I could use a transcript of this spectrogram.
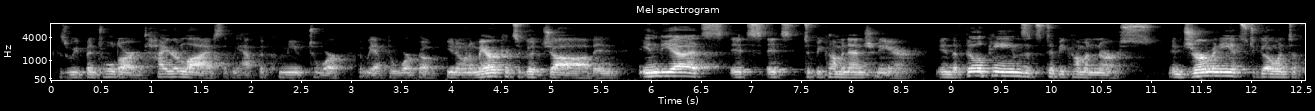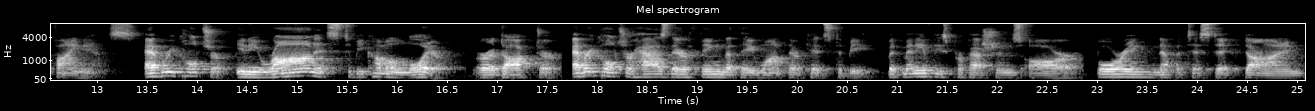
because we've been told our entire lives that we have to commute to work, that we have to work out. You know, in America, it's a good job. In India, it's it's it's to become an engineer. In the Philippines, it's to become a nurse. In Germany, it's to go into finance. Every culture. In Iran, it's to become a lawyer or a doctor. Every culture has their thing that they want their kids to be. But many of these professions are boring, nepotistic, dying,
